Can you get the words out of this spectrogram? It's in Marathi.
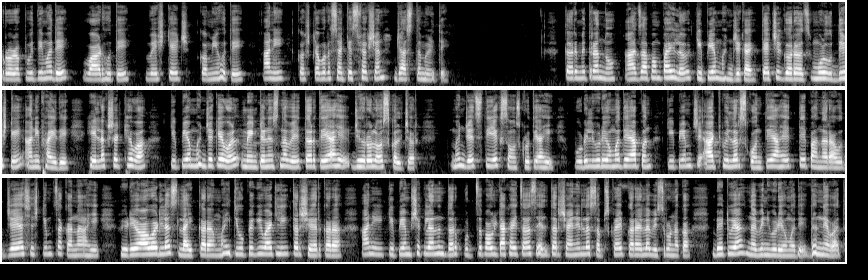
प्रोडक्टिव्हिटीमध्ये वाढ होते वेस्टेज कमी होते आणि कस्टमर सॅटिस्फॅक्शन जास्त मिळते. तर मित्रांनो आज आपण पाहिलं टी पी एम म्हणजे काय? त्याची गरज मूळ उद्दिष्टे आणि फायदे. हे लक्षात ठेवा टी पी एम म्हणजे केवळ मेंटेनन्स नव्हे तर ते आहे झिरो लॉस कल्चर म्हणजेच ती एक संस्कृती आहे. पुढील व्हिडिओमध्ये आपण टी पी एमचे आठ पिलर्स कोणते आहेत ते पाहणार आहोत. जे या सिस्टीमचा कणा आहे. व्हिडिओ आवडल्यास लाईक करा माहिती उपयोगी वाटली तर शेअर करा. आणि टी पी एम शिकल्यानंतर पुढचं पाऊल टाकायचं असेल तर चॅनेलला सबस्क्राईब करायला विसरू नका. भेटूया नवीन व्हिडिओमध्ये. धन्यवाद.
